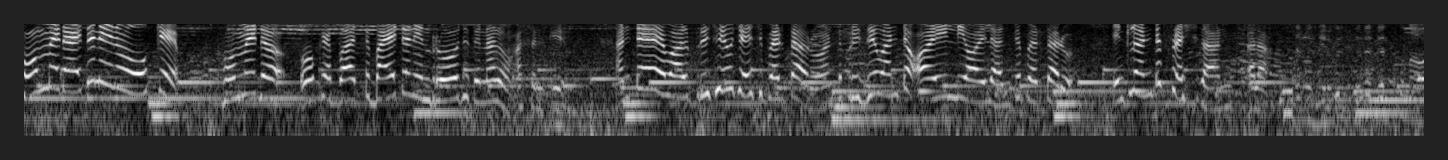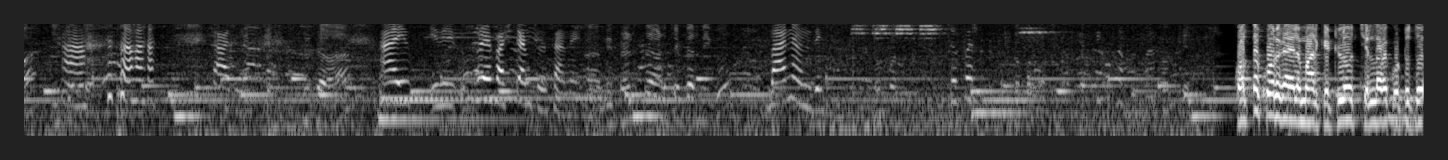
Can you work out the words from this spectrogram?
హోమ్ మేడ్ అయితే నేను okay. Home made okay but బయట నేను రోజు తినను అసలుకి. అంటే వాళ్ళు ప్రిసీవ్ చేసి పెడతారు. అంటే ప్రిసీవ్ అంటే ఆయిల్ ఆయిల్ అంతే పెడతారు. ఇంట్లో అంటే ఫ్రెష్గా అలా. ఇది ఇప్పుడే ఫస్ట్ టైం చూసాను బాగానే ఉంది. సూపర్. కొత్త కూరగాయల మార్కెట్లో చిల్లర కొట్టుతో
